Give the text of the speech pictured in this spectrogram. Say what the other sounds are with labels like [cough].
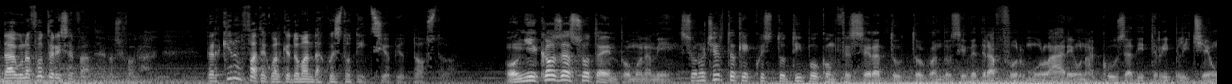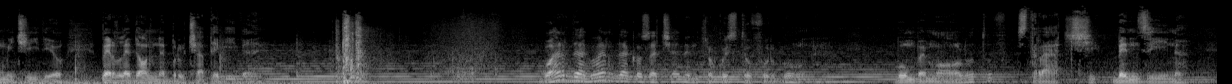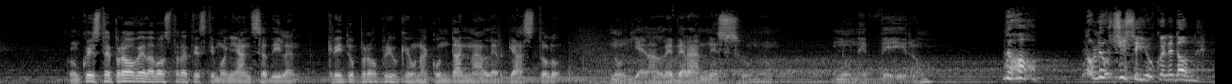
da una fonte riservata, Rochefort. Perché non fate qualche domanda a questo tizio piuttosto? Ogni cosa a suo tempo, mon ami. Sono certo che questo tipo confesserà tutto quando si vedrà formulare un'accusa di triplice omicidio per le donne bruciate vive. Guarda, guarda cosa c'è dentro questo furgone. Bombe molotov, stracci, benzina. Con queste prove e la vostra testimonianza, Dylan, credo proprio che una condanna all'ergastolo non gliela leverà nessuno. Non è vero? No! Non le ho uccise io quelle donne!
